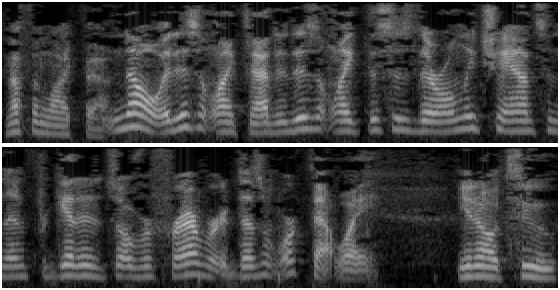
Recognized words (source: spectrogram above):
Nothing like that. No, it isn't like that. It isn't like this is their only chance and then forget it, it's over forever. It doesn't work that way. You know, to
